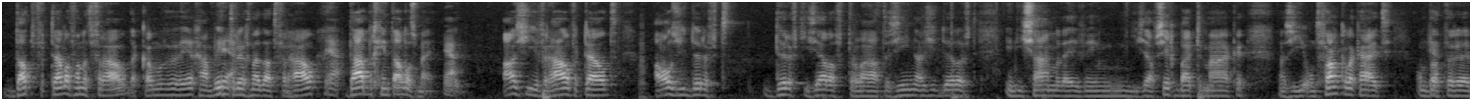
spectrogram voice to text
Dat vertellen van het verhaal, daar komen we weer, gaan we weer Ja. terug naar dat verhaal. Daar begint alles mee. Ja. Als je je verhaal vertelt, als je durft, durft jezelf te laten zien, als je durft in die samenleving jezelf zichtbaar te maken, dan zie je ontvankelijkheid, omdat er eh,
